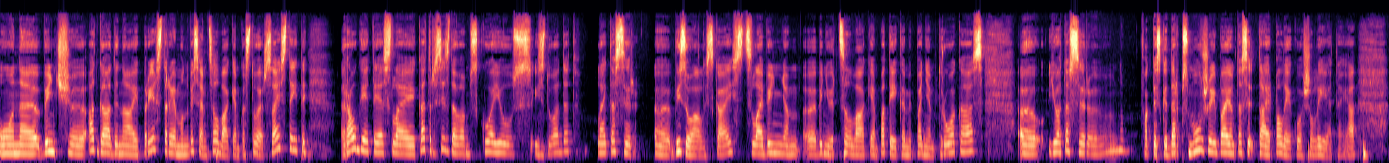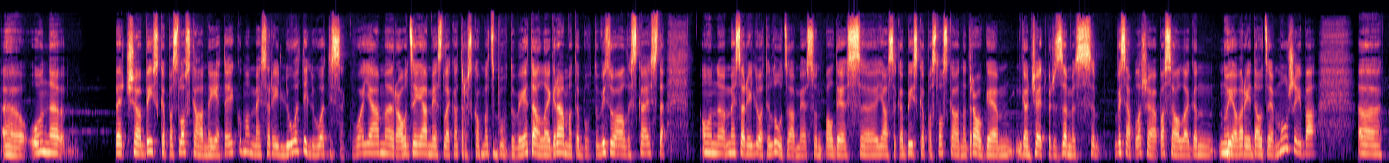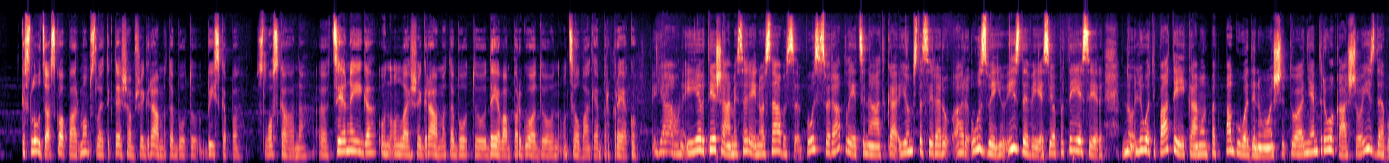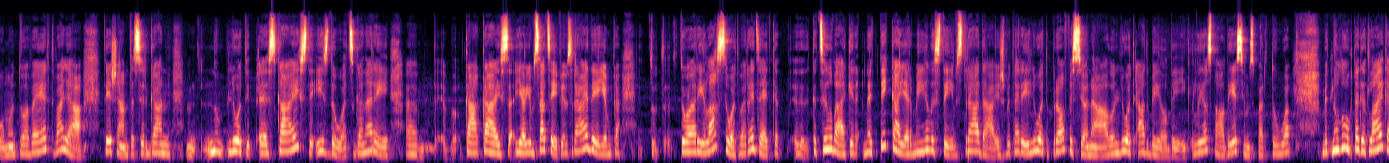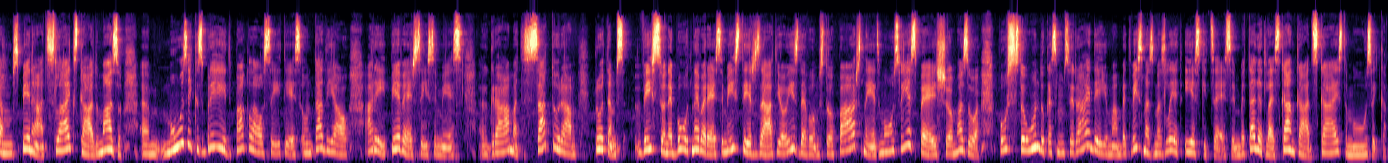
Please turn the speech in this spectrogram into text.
Un, viņš atgādināja priesteriem un visiem cilvēkiem, kas to ir saistīti, raugieties, lai katrs izdevums, ko jūs izdodat, lai tas ir vizuāli skaists, lai viņam, uh, viņu ir cilvēkiem patīkami paņemt rokās, uh, jo tas ir nu, faktiski darbs mūžībai, un tas ir, tā ir paliekoša lieta. Ja? Un, Pēc biskupa Sloskāna ieteikuma mēs arī ļoti, ļoti sekojām, raudzījāmies, lai katrs komats būtu vietā, lai grāmata būtu vizuāli skaista. Un mēs arī ļoti lūdzāmies, un paldies, jāsaka, biskupa Sloskāna draugiem gan šeit virs zemes, visā plašajā pasaulē, gan nu jau arī daudziem mūžībā, kas lūdzās kopā ar mums, lai tiešām šī grāmata būtu biskupa Sloskāna eh, cienīga un, un lai šī grāmata būtu dievam par godu un, un cilvēkiem par prieku. Jā, un Ieva, tiešām es arī no savas puses varu apliecināt, ka jums tas ir ar, ar uzviju izdevies, jo patiesi ir nu, ļoti patīkami un pat pagodinoši to ņemt rokā šo izdevumu un to vērt vaļā. Tiešām tas ir gan nu, ļoti eh, skaisti izdots, gan arī, eh, kā, kā es jau jums sacīju pirms raidījuma, ka tu, to arī lasot, var redzēt, ka, ka cilvēki ir ne tikai ar mīlestību strādājuši, bet arī ļoti profesionāli un ļoti atbildīgi. Lielas paldies jums par to! Bet, nu, lūk, tagad laikam mums pienācis laiks kādu mazu um, mūzikas brīdi paklausīties, un tad jau arī pievērsīsimies uh, grāmatas saturam. Protams, visu nebūtu nevarēsim iztirzāt, jo izdevums to pārsniedz mūsu iespējas šo mazo pusstundu, kas mums ir raidījumam, bet vismaz mazliet ieskicēsim. Bet tagad, lai skan kāda skaista mūzika.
